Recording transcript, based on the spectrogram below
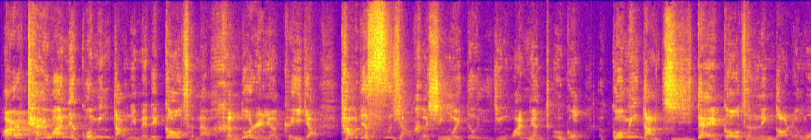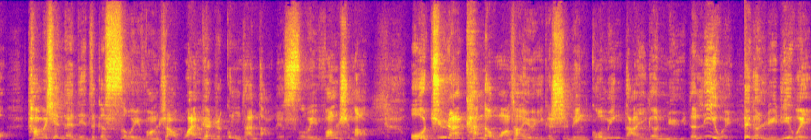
而台湾的国民党里面的高层呢，很多人员可以讲，他们的思想和行为都已经完全投共国民党几代高层领导人物，他们现在的这个思维方式啊，完全是共产党的思维方式嘛。我居然看到网上有一个视频，国民党一个女的立委，这个女立委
